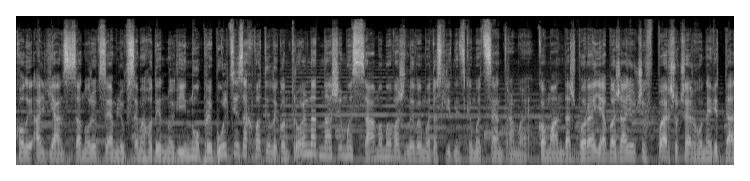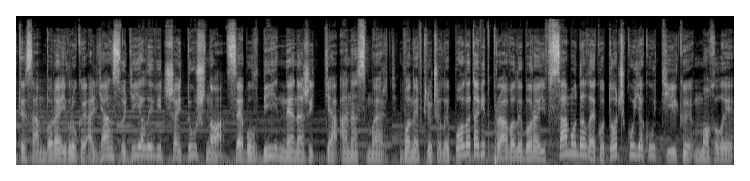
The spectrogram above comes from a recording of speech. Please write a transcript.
Коли альянс занурив землю в семигодинну війну, прибульці захватили контроль над нашими самими важливими дослідницькими центрами. Команда ж Борея, бажаючи в першу чергу не віддати сам Борей в руки альянсу, діяли відчайдушно. Це був бій не на життя, а на смерть. Вони включили поле та відправили Борей в саму далеку точку, яку тільки могли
